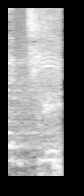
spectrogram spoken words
Red team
